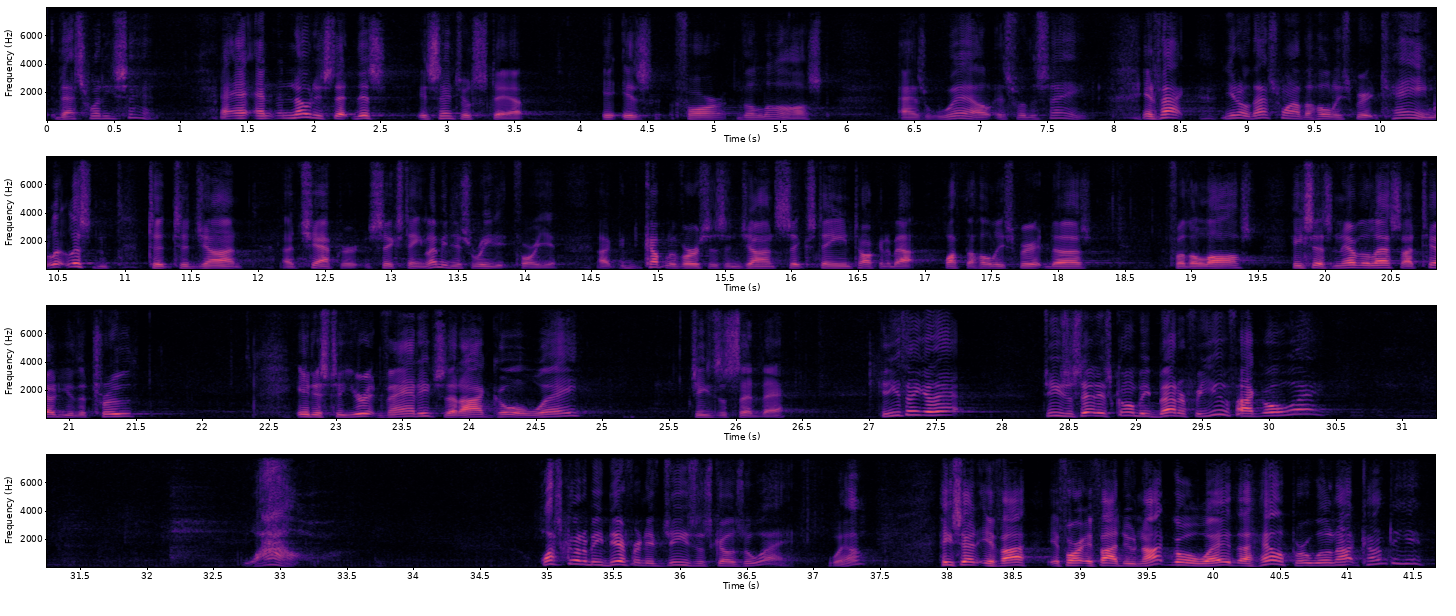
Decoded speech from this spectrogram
that's what he said. And, and notice that this essential step is for the lost as well as for the saved. In fact, you know, that's why the Holy Spirit came. L- listen to, to John uh, chapter 16. Let me just read it for you. a couple of verses in John 16 talking about what the Holy Spirit does for the lost. He says, Nevertheless, I tell you the truth. It is to your advantage that I go away. Jesus said that. Can you think of that? Jesus said, It's going to be better for you if I go away. Wow. What's going to be different if Jesus goes away? Well, he said, if I, if, or if I do not go away, the helper will not come to you.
